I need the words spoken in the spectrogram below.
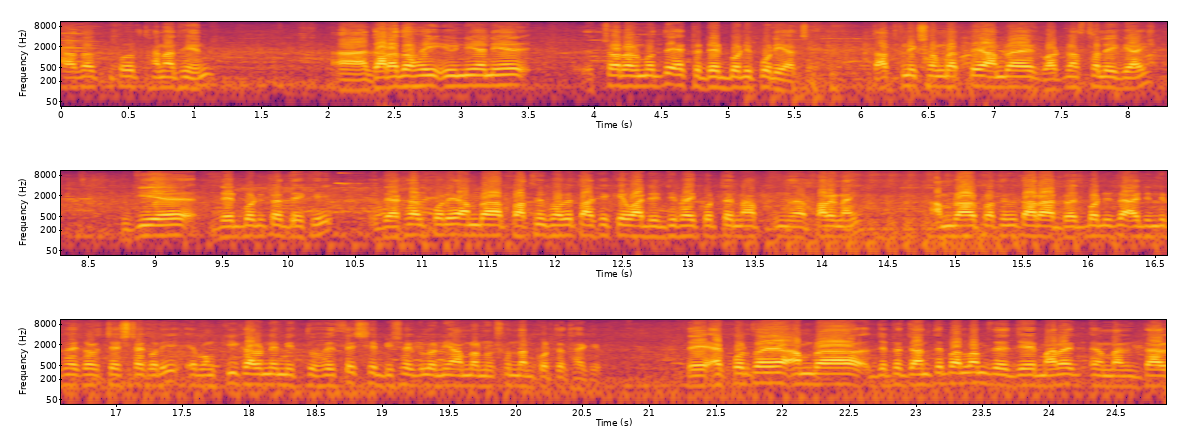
সাদাতপুর থানাধীন গারাদহ ইউনিয়নের চরার মধ্যে একটা ডেড বডি পড়ে আছে। তাৎক্ষণিক সংবাদ পেয়ে আমরা ঘটনাস্থলে যাই। গিয়ে ডেড বডিটা দেখি। দেখার পরে আমরা প্রাথমিকভাবে তাকে কেউ আইডেন্টিফাই করতে না, পারে নাই। আমরা প্রথমে তার ডেড বডিটা আইডেন্টিফাই করার চেষ্টা করি এবং কী কারণে মৃত্যু হয়েছে সে বিষয়গুলো নিয়ে আমরা অনুসন্ধান করতে থাকি। তো এক পর্যায়ে আমরা যেটা জানতে পারলাম যে যে মারা মানে তার,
